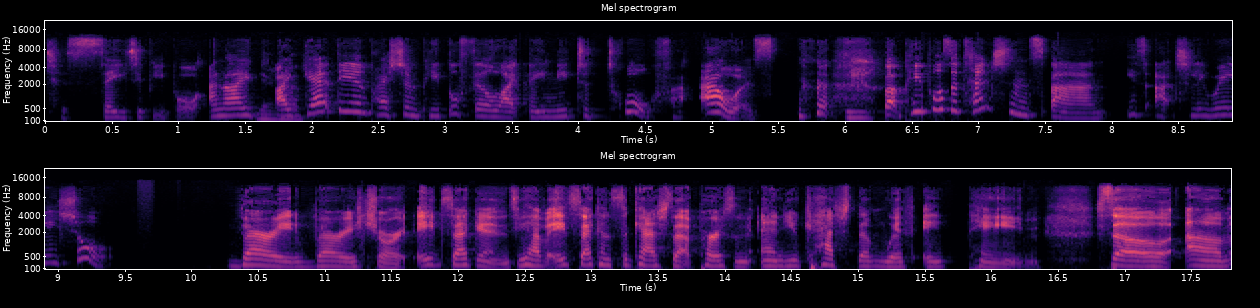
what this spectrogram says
to say to people and i yes. i get the impression people feel like they need to talk for hours but people's attention span is actually really short very very short. Eight seconds. You have eight seconds to catch that person and you catch them with a pain. So um,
